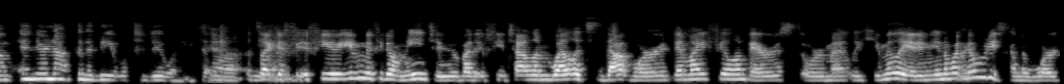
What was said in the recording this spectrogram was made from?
um, and they're not going to be able to do anything. Yeah, it's like if know. if you even if you don't mean to, but if you tell them, well, it's that word, they might feel embarrassed or mildly humiliated. And you know what? Right. Nobody's going to work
